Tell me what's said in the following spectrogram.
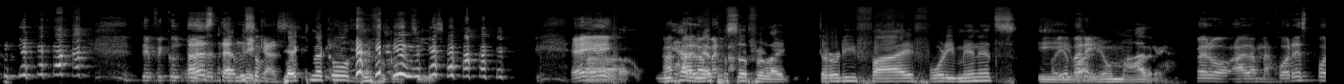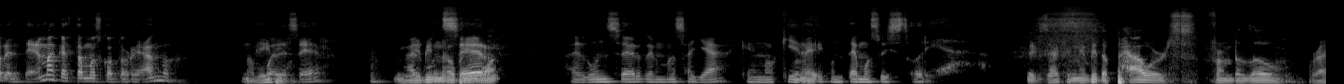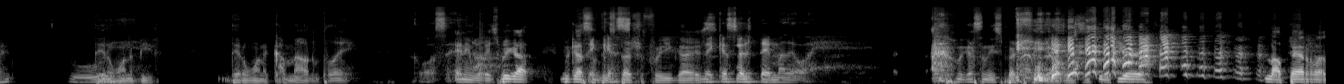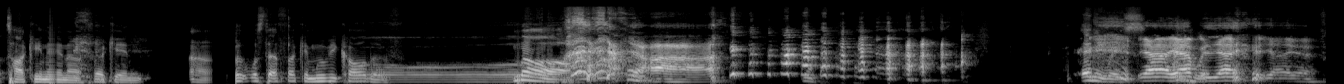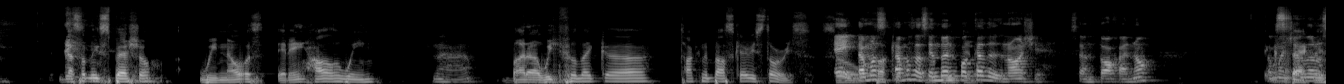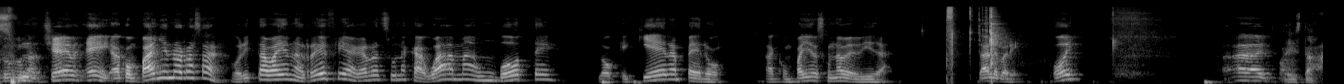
Dificultades some técnicas. technical difficulties. Ey, ey, Uh, we had an episode for like 35, 40 minutes. Y Oye, buddy. valió madre. pero a lo mejor es por el tema que estamos cotorreando. No Maybe. puede ser. Maybe Algún ser, want. algún ser del más allá que no quiera May- que contemos su historia. Exactly. Maybe the powers from below, right? They don't want to Uy, be. They don't want to come out and play. cosa. Anyways, we got we got something es- special for you guys. ¿De qué es el tema de hoy? We got something special for you guys. La Perra talking in a fucking. Uh, what's that fucking movie called? Of Oh. No. Ah. Anyways, Yeah, yeah, yeah, yeah, ya. got something special. We know it's, it ain't Halloween, Nah. but uh, we feel like uh, talking about scary stories. So, estamos, estamos haciendo el podcast de noche. Se antoja, ¿no? Estamos echándonos unas chéves. Ey, acompáñenos, raza. Ahorita vayan al refri, agárrense una caguama, un bote, lo que quieran, pero acompáñenos con una bebida. Dale, buddy. Hoy. Ay, Ahí está.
